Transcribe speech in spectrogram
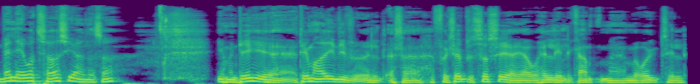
hvad laver Tossjørnet så? Jamen det, øh, det er meget individuelt. Altså, for eksempel så ser jeg jo halvdelen af kampen med, med ryg til.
